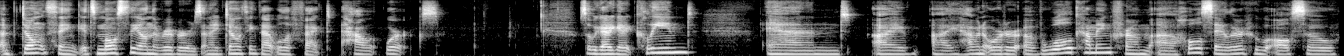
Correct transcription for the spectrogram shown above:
I don't think it's mostly on the ribbers, and I don't think that will affect how it works. So we got to get it cleaned, and I I have an order of wool coming from a wholesaler who also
